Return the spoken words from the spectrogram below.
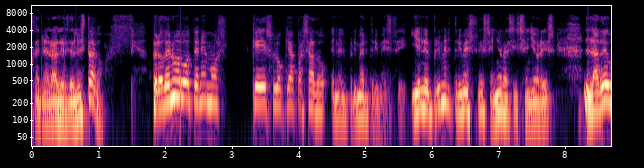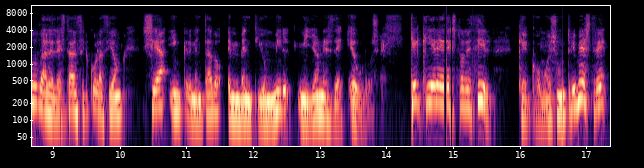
generales del Estado. Pero de nuevo tenemos qué es lo que ha pasado en el primer trimestre. Y en el primer trimestre, señoras y señores, la deuda del Estado en circulación se ha incrementado en 21.000 millones de euros. ¿Qué quiere esto decir? Que como es un trimestre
